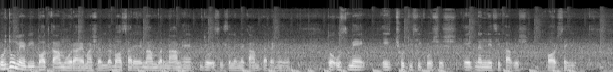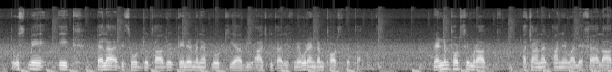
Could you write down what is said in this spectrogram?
اردو میں بھی بہت کام ہو رہا ہے ماشاء اللہ بہت سارے نامور نام ہیں جو اس سلسلے میں کام کر رہے ہیں۔ تو اس میں ایک چھوٹی سی کوشش، ایک ننھی سی کاوش اور صحیح تو اس میں ایک پہلا ایپیسوڈ جو تھا، جو ایک ٹریلر میں نے اپلوڈ کیا ابھی آج کی تاریخ میں، وہ رینڈم تھاٹس پہ تھا۔ رینڈم تھاٹس سے مراد اچانک آنے والے خیالات۔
